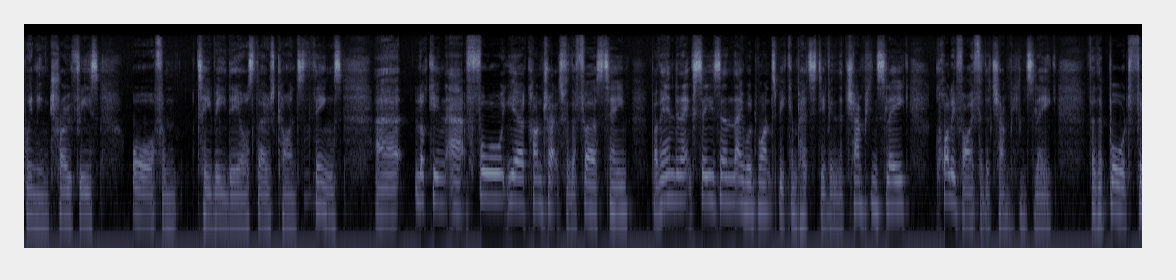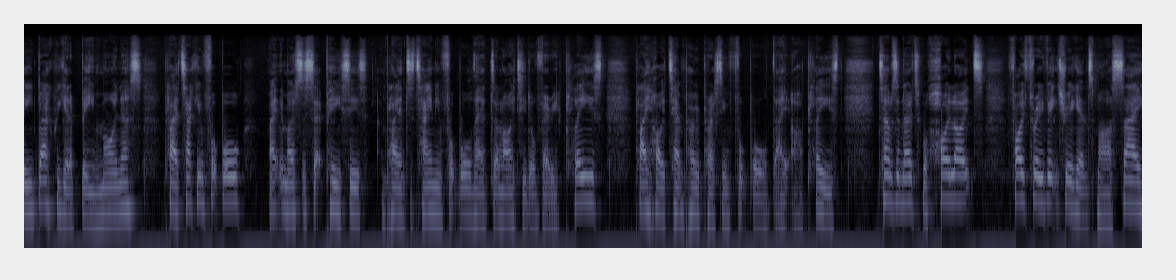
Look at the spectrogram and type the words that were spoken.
winning trophies or from TV deals, those kinds of things. Uh, looking at four year contracts for the first team. By the end of next season, they would want to be competitive in the Champions League, qualify for the Champions League. For the board feedback, we get a B minus. Play attacking football, make the most of set pieces, and play entertaining football, they're delighted or very pleased. Play high tempo pressing football, they are pleased. In terms of notable highlights, 5 3 victory against Marseille,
